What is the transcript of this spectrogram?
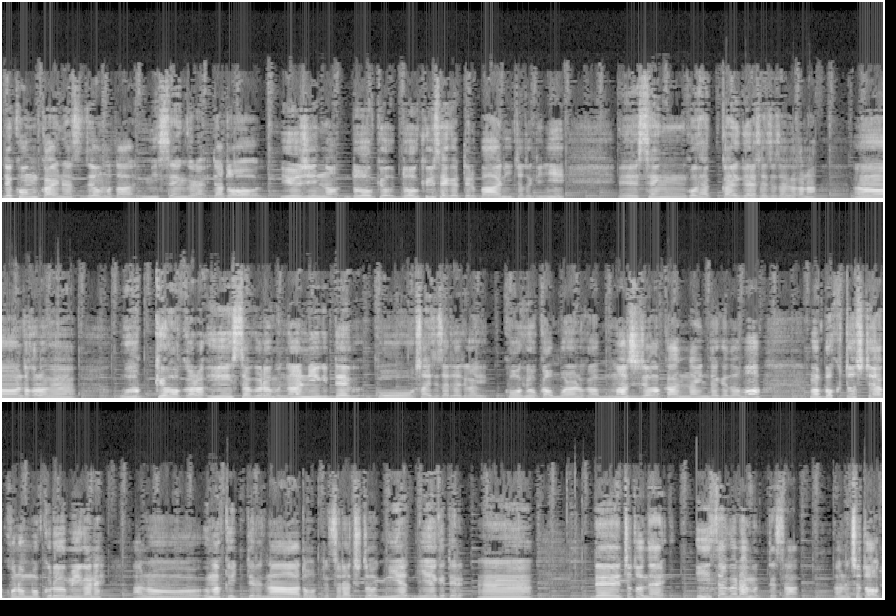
で、今回のやつでもまた2000ぐらい。で、あと、友人の同居、同級生がやってるバーに行った時に、えー、1500回ぐらい再生されたかな。うーん、だからね、わっけわからん。インスタグラム何で、こう、再生されたりとか、高評価をもらうのか、マジでわかんないんだけども、まあ僕としてはこの目論見がね、あのー、うまくいってるなーと思って、それはちょっとにや、にやけてる。うん。で、ちょっとね、インスタグラムってさ、あの、ちょっと、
